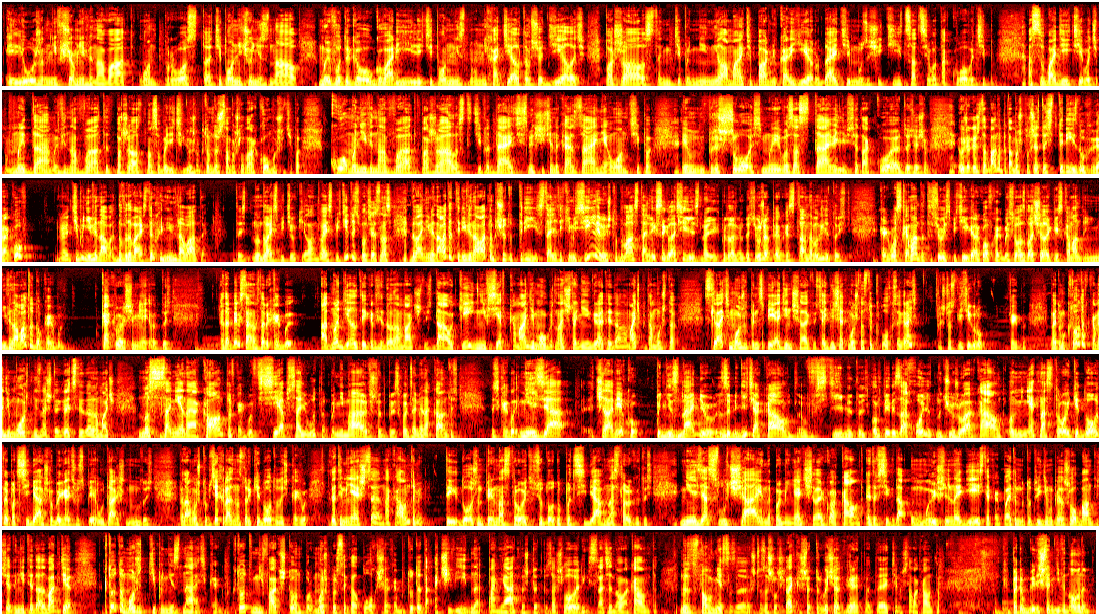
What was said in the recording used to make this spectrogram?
Illusion ни в чем не виноват, он просто, типа, он ничего не знал, мы его уговорили, типа, он не, он не хотел это все делать, пожалуйста, не, типа, не, не ломайте парню карьеру, дайте ему защититься от всего такого, типа, освободите его, типа, мы, да, мы виноваты, пожалуйста, но освободите Илюшина. Потом даже сам пошел по Кому, что, типа, Кома не виноват, пожалуйста, типа, дайте, смягчите наказание, он, типа, пришлось, мы его заставили, все такое, то есть, в общем, уже, конечно, забавно, потому что, получается, то есть, три из двух игроков типа не виноваты, два из трех не виноваты. То есть, ну, два из пяти, окей, ладно, два из пяти, то есть, получается, у нас два не виноваты, три виноваты, но почему-то три стали такими сильными, что два остальных согласились на их предложение. То есть, уже, во-первых, странно выглядит, то есть, как бы у вас команда, это всего из пяти игроков, как бы, если у вас два человека из команды не виноваты, то, как бы, как вы вообще, то есть, это, во-первых, странно, во-вторых, как бы, одно дело это играть на матч. То есть, да, окей, не все в команде могут знать, что они играют на матч, потому что сливать может, в принципе, и один человек. То есть, один человек может настолько плохо сыграть, что слить игру. Как бы. Поэтому кто-то в команде может не знать, что играть на матч. Но с заменой аккаунтов, как бы, все абсолютно понимают, что это происходит замена аккаунта. То есть, то есть, как бы, нельзя человеку по незнанию заменить аккаунт в Стиме. То есть он перезаходит на чужой аккаунт, он меняет настройки доты под себя, чтобы играть успе удачно. Ну, то есть, потому что у всех разные настройки доты. То есть, как бы, когда ты меняешься аккаунтами, ты должен перенастроить всю доту под себя в настройках. То есть нельзя случайно поменять человеку аккаунт. Это всегда умышленное действие. Как, поэтому тут, видимо, произошел бан. То есть это не Т2, где кто-то может типа не знать. Как бы. Кто-то не факт, что он может просто играл плохо человек. Как бы. Тут это очевидно, понятно, что это произошло, регистрация нового аккаунта. Ну, снова место, за, что зашел человек, и что другой человек играет под э, тем же самым аккаунтом. Поэтому говорить, что они невиновны,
